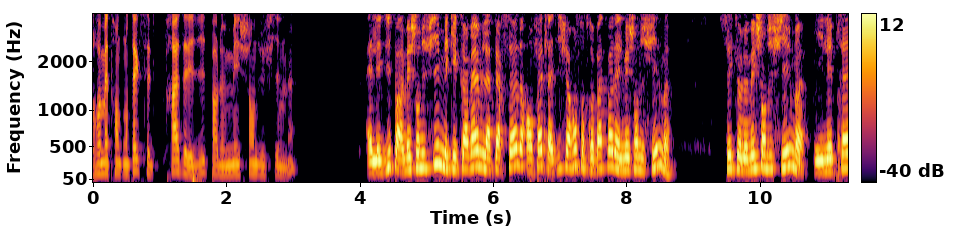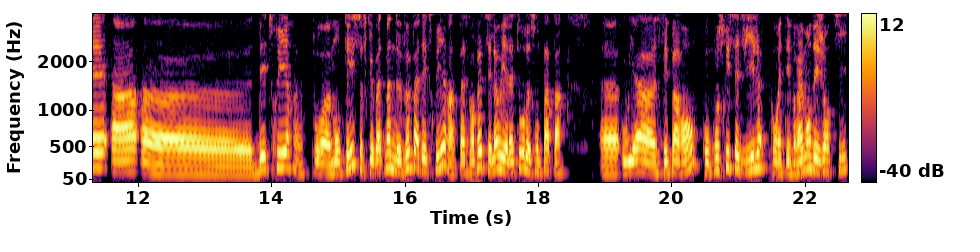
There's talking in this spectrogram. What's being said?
remettre en contexte, cette phrase, elle est dite par le méchant du film. elle est dite par le méchant du film, mais qui est quand même la personne. En fait, la différence entre Batman et le méchant du film, c'est que le méchant du film, il est prêt à euh, détruire pour euh, monter, sauf que Batman ne veut pas détruire, parce qu'en fait, c'est là où il y a la tour de son papa, euh, où il y a ses parents qui ont construit cette ville, qui ont été vraiment des gentils,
